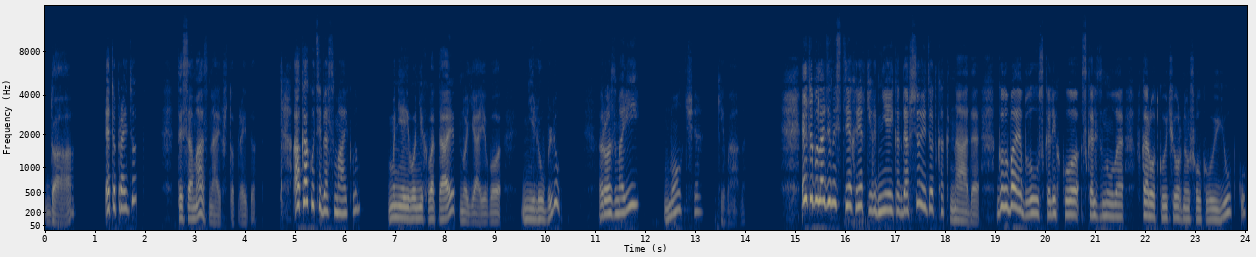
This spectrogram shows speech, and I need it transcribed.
Да. Это пройдет? Ты сама знаешь, что пройдет. А как у тебя с Майклом? Мне его не хватает, но я его не люблю. Розмари молча кивала. Это был один из тех редких дней, когда все идет как надо. Голубая блузка легко скользнула в короткую черную шелковую юбку.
